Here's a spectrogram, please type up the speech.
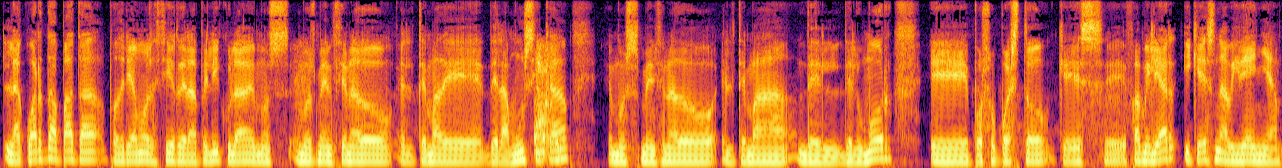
la cuarta pata, podríamos decir, de la película, hemos, hemos mencionado el tema de, de la música, hemos mencionado el tema del, del humor, eh, por supuesto que es eh, familiar y que es navideña.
